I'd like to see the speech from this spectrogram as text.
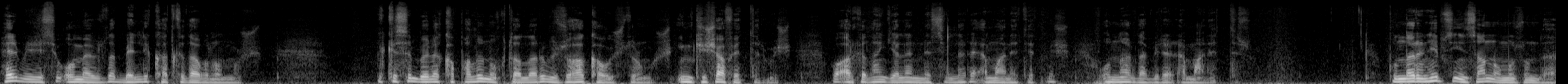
her birisi o mevzuda belli katkıda bulunmuş. Bir kısım böyle kapalı noktaları vüzuha kavuşturmuş, inkişaf ettirmiş. O arkadan gelen nesillere emanet etmiş. Onlar da birer emanettir. Bunların hepsi insanın omuzunda.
